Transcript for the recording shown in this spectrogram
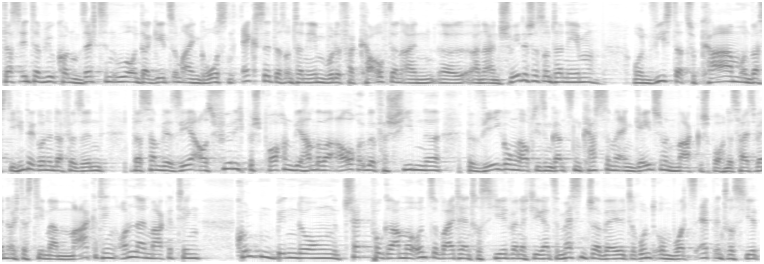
Das Interview kommt um 16 Uhr und da geht es um einen großen Exit. Das Unternehmen wurde verkauft an ein, äh, an ein schwedisches Unternehmen. Und wie es dazu kam und was die Hintergründe dafür sind, das haben wir sehr ausführlich besprochen. Wir haben aber auch über verschiedene Bewegungen auf diesem ganzen Customer Engagement Markt gesprochen. Das heißt, wenn euch das Thema Marketing, Online-Marketing, Kundenbindung, Chatprogramme und so weiter interessiert, wenn euch die ganze Messenger-Welt rund um WhatsApp interessiert,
